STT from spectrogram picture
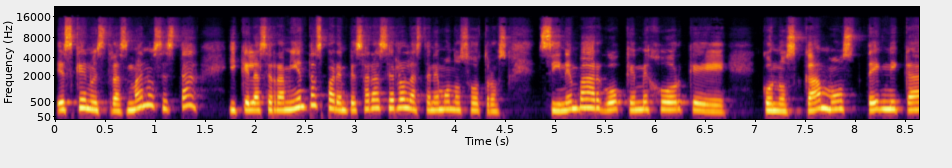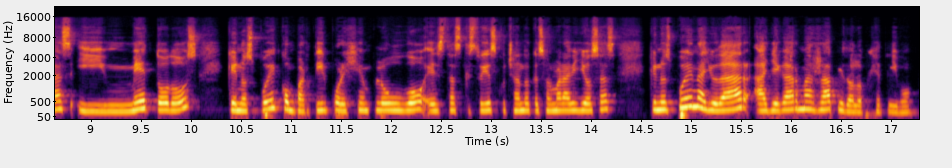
es que en nuestras manos está y que las herramientas para empezar a hacerlo las tenemos nosotros. Sin embargo, qué mejor que conozcamos técnicas y métodos que nos pueden compartir, por ejemplo, Hugo, estas que estoy escuchando que son maravillosas, que nos pueden ayudar a llegar más rápido al objetivo.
